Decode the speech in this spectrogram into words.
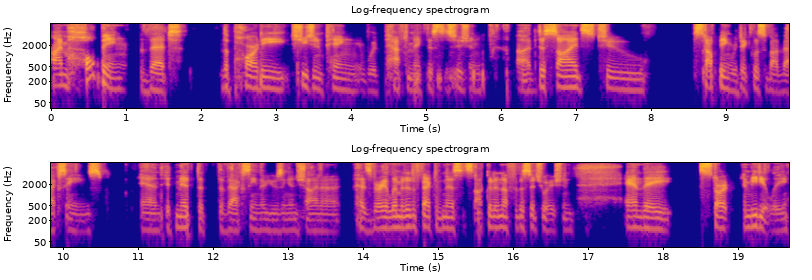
I'm hoping that the party, Xi Jinping would have to make this decision, uh, decides to stop being ridiculous about vaccines and admit that the vaccine they're using in China has very limited effectiveness. It's not good enough for the situation. And they start immediately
